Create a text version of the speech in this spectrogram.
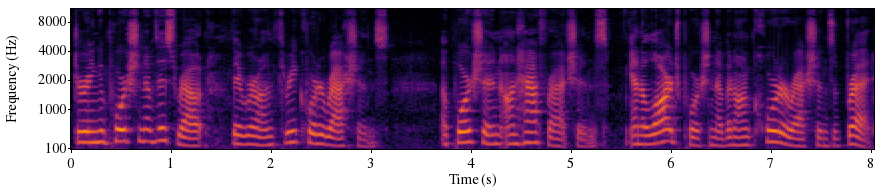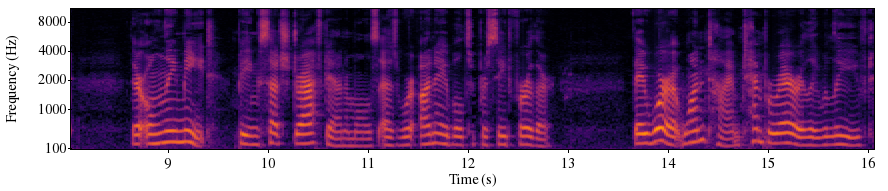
During a portion of this route, they were on three-quarter rations, a portion on half rations, and a large portion of it on quarter rations of bread, their only meat being such draft animals as were unable to proceed further. They were at one time temporarily relieved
